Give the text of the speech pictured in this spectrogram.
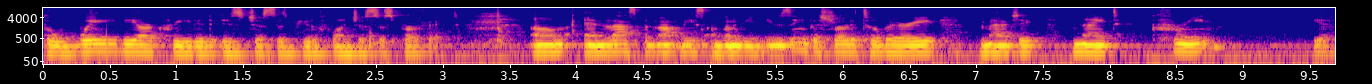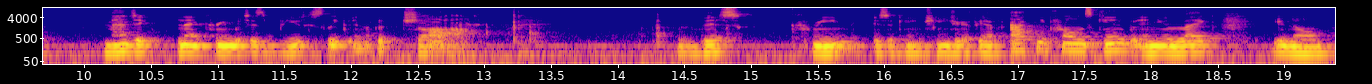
the way they are created is just as beautiful and just as perfect. Um, and last but not least, I'm going to be using the Charlotte Tilbury Magic Night Cream. Yeah, Magic Night Cream, which is Beauty Sleep in a job. This cream is a game changer. If you have acne prone skin, but and you like, you know,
